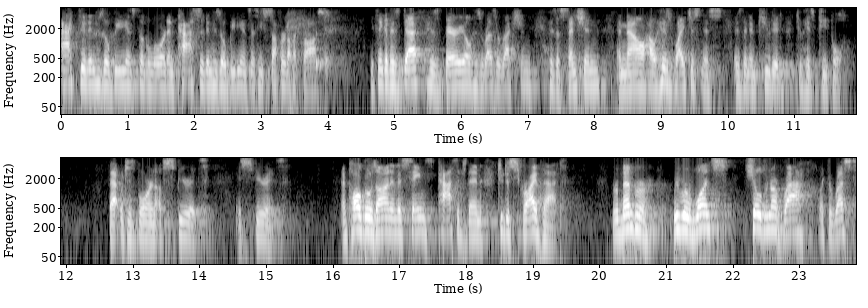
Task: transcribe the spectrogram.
active in his obedience to the Lord and passive in his obedience as he suffered on the cross. You think of his death, his burial, his resurrection, his ascension, and now how his righteousness is then imputed to his people. That which is born of spirit is spirit. And Paul goes on in this same passage then to describe that. Remember, we were once children of wrath like the rest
